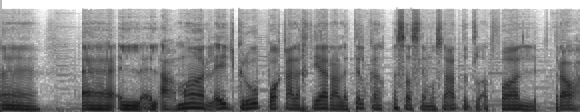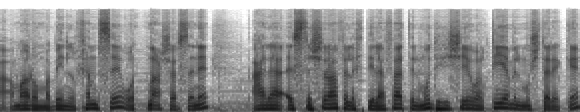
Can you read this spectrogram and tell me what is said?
آه. آه الأعمار ال age group وقع الاختيار على تلك القصص لمساعدة الأطفال اللي بتتراوح أعمارهم ما بين الخمسة و 12 سنة على استشراف الاختلافات المدهشة والقيم المشتركة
